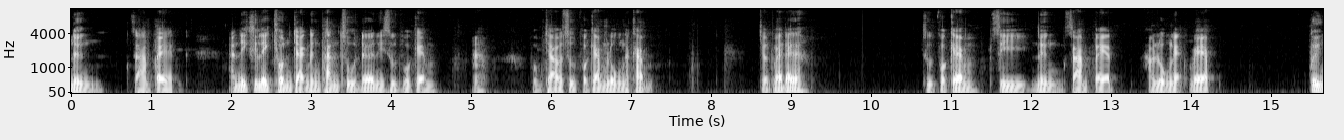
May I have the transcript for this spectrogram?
หนึ่งสามแปดอันนี้คือเลขชนจากหนึ่งพันสูตรเด้อนี่สูตรโปรแกรมอะผมจะเอาสูตรโปรแกรมลงนะครับ จดไว้เด้อสูตรโปรแกรมสี่หนึ่งสามแปดเอาลงแหละแวบ ปึ้ง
